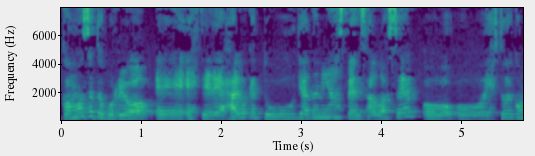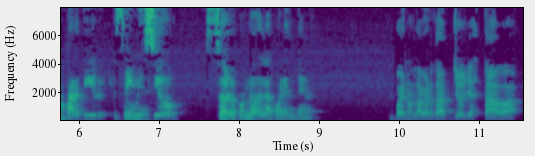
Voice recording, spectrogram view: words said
cómo se te ocurrió eh, esta idea? ¿Es algo que tú ya tenías pensado hacer o, o esto de compartir se inició solo por lo de la cuarentena? Bueno, la verdad, yo ya estaba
